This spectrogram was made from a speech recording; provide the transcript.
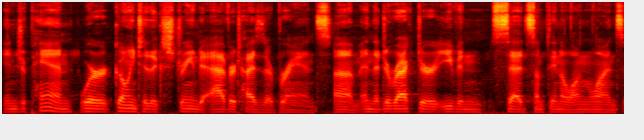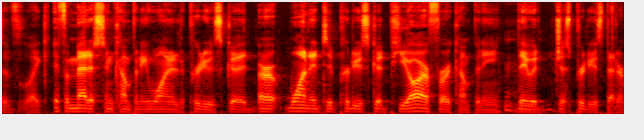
in Japan were going to the extreme to advertise their brands. Um, and the director even said something along the lines of like, if a medicine company wanted to produce good or wanted to produce good PR for a company, they would just produce better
